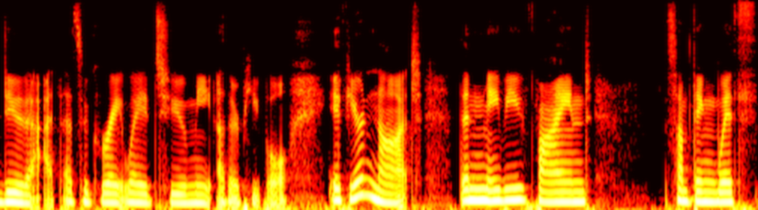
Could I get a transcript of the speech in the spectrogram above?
do that. That's a great way to meet other people. If you're not, then maybe find something with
